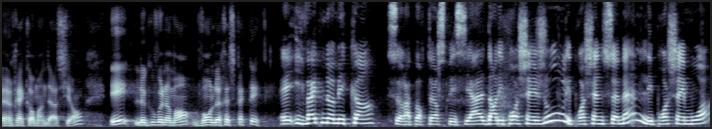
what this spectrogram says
une recommandation et le gouvernement va le respecter. Et il va être nommé quand, ce rapporteur spécial? Dans les prochains jours, les prochaines semaines, les prochains mois?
